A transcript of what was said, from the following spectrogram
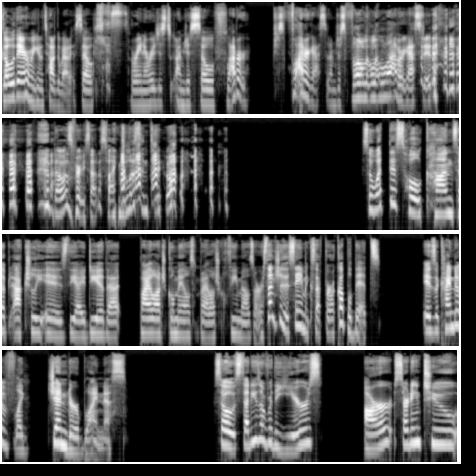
go there and we're going to talk about it. So, right now, we're just, I'm just so flabber, just flabbergasted. I'm just flabbergasted. that was very satisfying to listen to. so, what this whole concept actually is the idea that biological males and biological females are essentially the same except for a couple bits is a kind of like gender blindness. So, studies over the years are starting to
